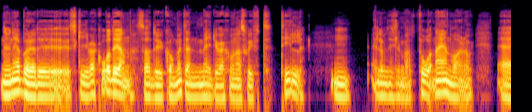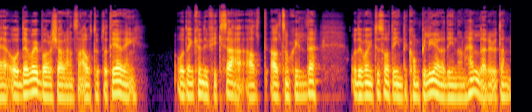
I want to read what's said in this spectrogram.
nu när jag började skriva kod igen så hade det ju kommit en major-version av Swift till. Mm. Eller om det till och med var två, nej en var det nog. Eh, och det var ju bara att köra en sån autouppdatering. Och den kunde ju fixa allt, allt som skilde. Och det var ju inte så att det inte kompilerade innan heller, utan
